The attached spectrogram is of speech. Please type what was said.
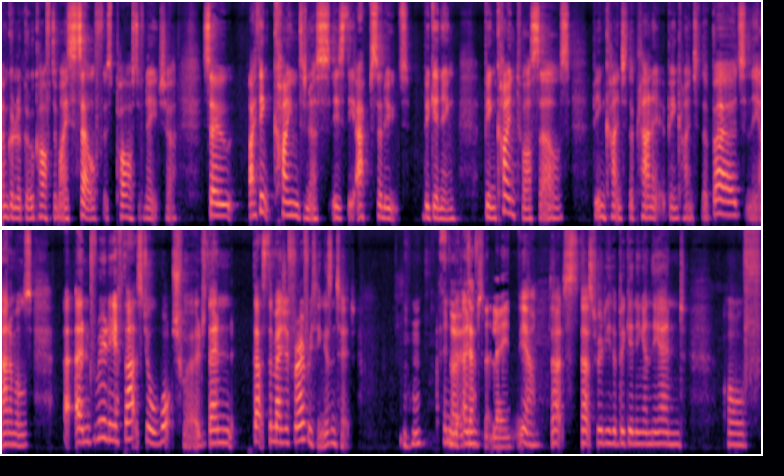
I'm going to look after myself as part of nature. So I think kindness is the absolute beginning. Being kind to ourselves, being kind to the planet, being kind to the birds and the animals. And really, if that's your watchword, then that's the measure for everything, isn't it? Mm-hmm. And, no, and, definitely. Yeah, that's that's really the beginning and the end of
